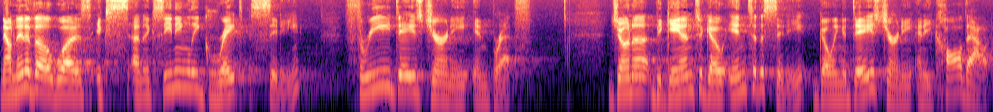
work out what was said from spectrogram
Now, Nineveh was ex- an exceedingly great city, three days' journey in breadth. Jonah began to go into the city, going a day's journey, and he called out,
